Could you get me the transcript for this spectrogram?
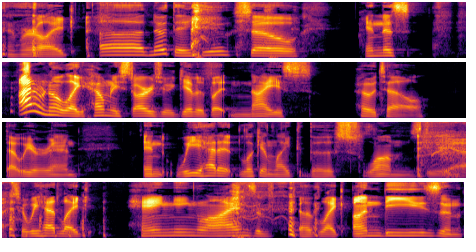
And we're like, uh, no, thank you. So in this I don't know like how many stars you would give it, but nice hotel that we were in. And we had it looking like the slums, dude. Yeah. So we had like hanging lines of, of like undies and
